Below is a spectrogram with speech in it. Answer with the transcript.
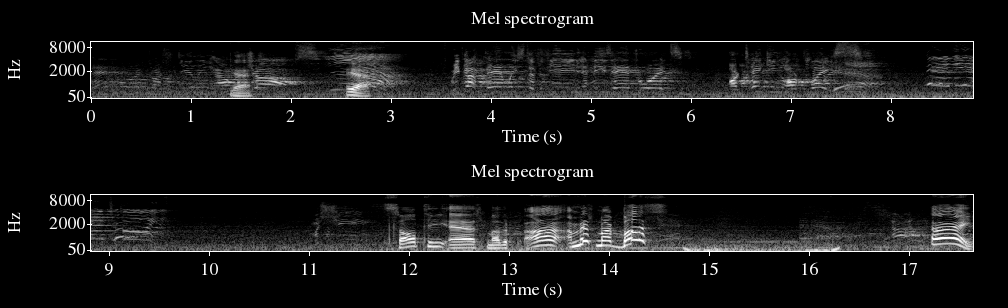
Androids are stealing our Yeah. jobs. Yeah. Androids are taking our place. They're the androids! Machines Salty ass mother. Ah, I missed my bus. Hey.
